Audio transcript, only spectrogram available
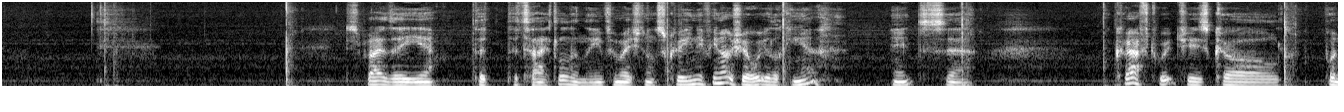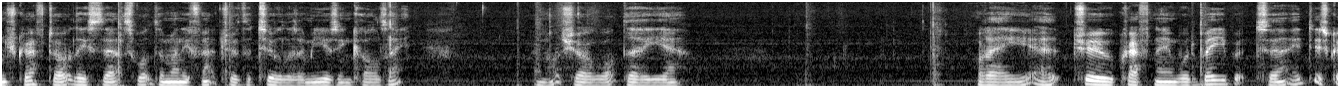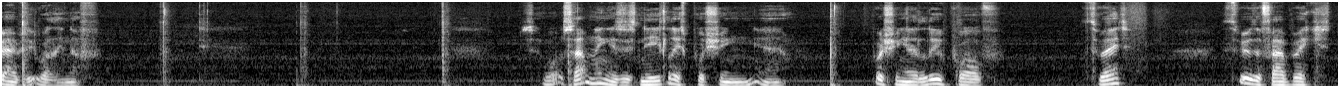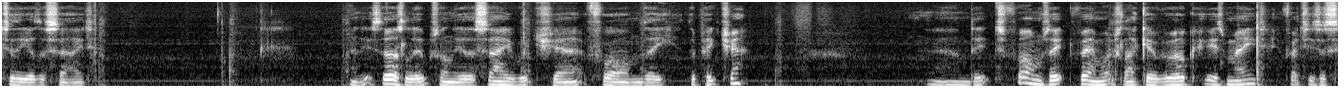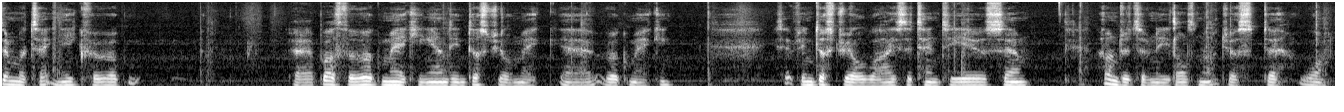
Despite the, uh, the, the title and the information on screen, if you're not sure what you're looking at, it's uh, craft which is called Punchcraft, or at least that's what the manufacturer of the tool that I'm using calls it. I'm not sure what the uh, what a, a, true craft name would be, but uh, it describes it well enough. What's happening is this needle is pushing uh, pushing a loop of thread through the fabric to the other side. And it's those loops on the other side which uh, form the the picture. And it forms it very much like a rug is made. In fact it's a similar technique for rug uh, both for rug making and industrial make uh, rug making except industrial wise they tend to use um, hundreds of needles not just uh, one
